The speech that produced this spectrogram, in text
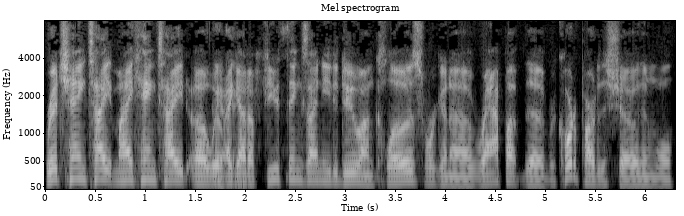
Rich, hang tight. Mike, hang tight. Uh, we, okay. I got a few things I need to do on close. We're gonna wrap up the recorded part of the show. Then we'll,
